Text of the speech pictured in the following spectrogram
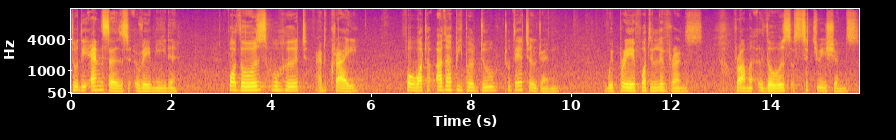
to the answers they need. For those who hurt and cry, for what other people do to their children. We pray for deliverance from those situations.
